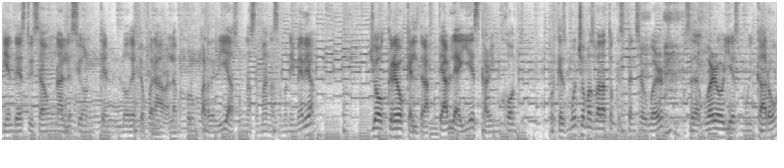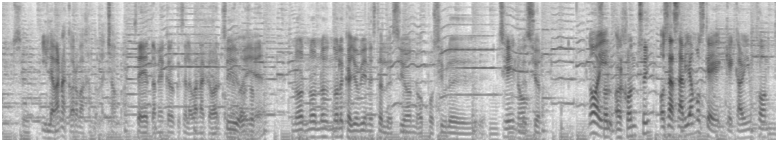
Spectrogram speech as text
bien de esto y sea una lesión que lo deje fuera a lo mejor un par de días, una semana, semana y media, yo creo que el drafteable ahí es Karim Hunt. Porque es mucho más barato que Spencer Ware. O sea, Ware hoy es muy caro Sí. y le van a acabar bajando la chamba. Sí, también creo que se la van a acabar Sí, o sea, ¿eh? No, no, no, no le cayó bien esta lesión o posible Sí, no. lesión. No, y, Sol- a Hunt sí. o sea, sabíamos que, que Karim Hunt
